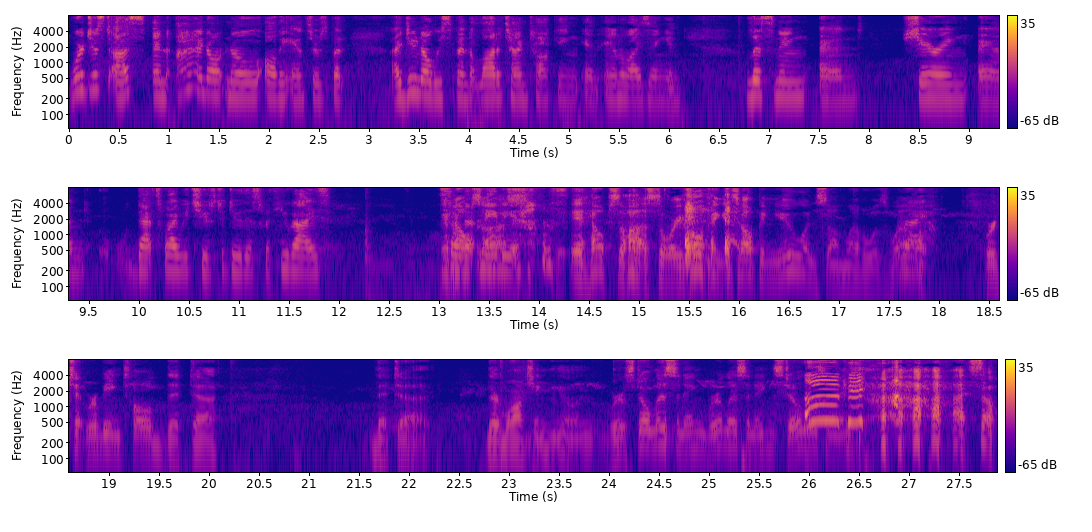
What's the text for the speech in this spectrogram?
We're just us, and I don't know all the answers, but I do know we spend a lot of time talking and analyzing and listening and sharing, and that's why we choose to do this with you guys. It so helps that maybe it helps. It helps us. So we're hoping it's helping you in some level as well. Right. We're t- we're being told that uh, that uh, they're watching. You know, we're still listening. We're listening. Still Oh, listening. so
